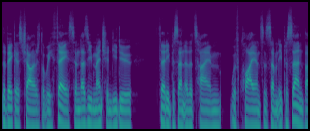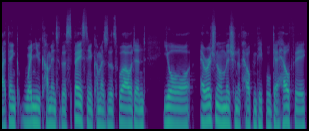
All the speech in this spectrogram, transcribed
the biggest challenge that we face. And as you mentioned, you do 30% of the time with clients and 70%. But I think when you come into this space and you come into this world and your original mission of helping people get healthy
